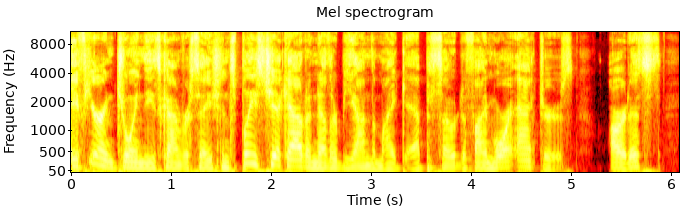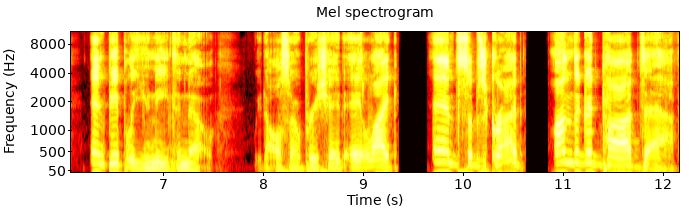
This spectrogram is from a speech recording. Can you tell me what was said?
If you're enjoying these conversations, please check out another Beyond the Mic episode to find more actors, artists, and people you need to know. We'd also appreciate a like and subscribe on the Goodpods app.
